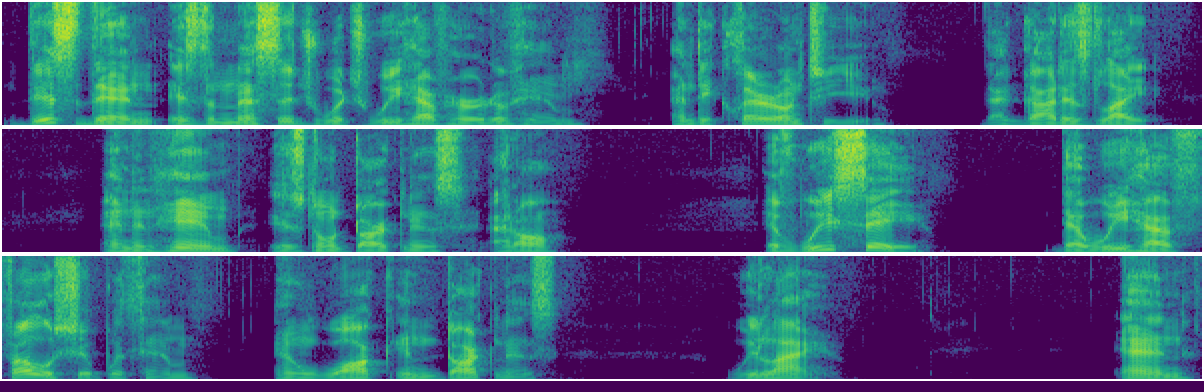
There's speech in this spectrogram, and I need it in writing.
This then is the message which we have heard of him and declare unto you that God is light, and in him is no darkness at all. If we say that we have fellowship with him and walk in darkness, we lie and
